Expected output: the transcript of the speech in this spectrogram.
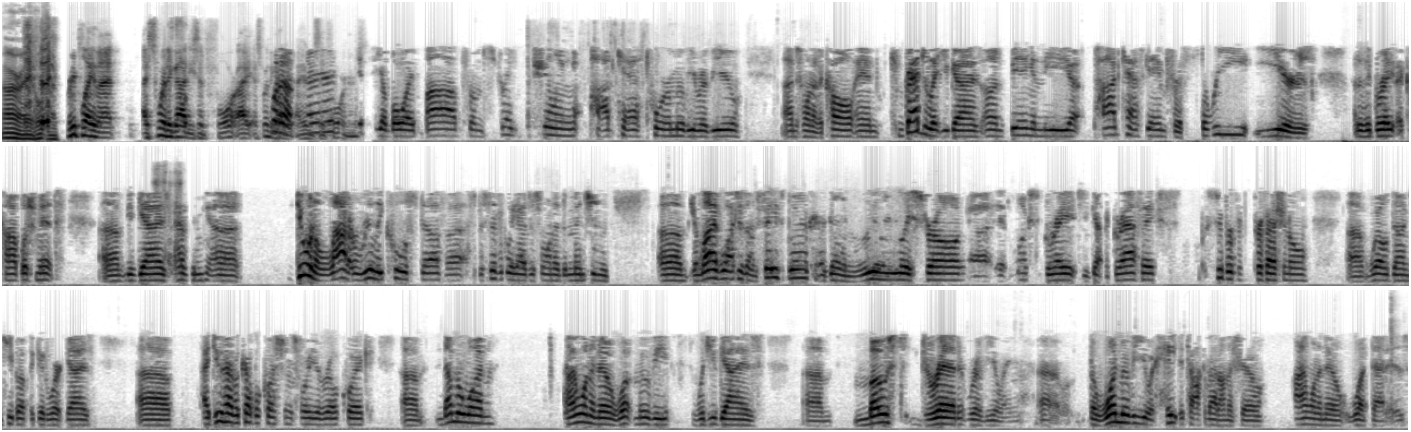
All right, hold on. Replay that. I swear to God, he said four. I, I swear to What God, up, I heard him say nerd? foreigners. It's your boy Bob from Straight Chilling Podcast Horror Movie Review. I just wanted to call and congratulate you guys on being in the uh, podcast game for three years. That is a great accomplishment. Um, you guys have been uh, doing a lot of really cool stuff. Uh, specifically, I just wanted to mention um, your live watches on Facebook are going really, really strong. Uh, it looks great. You've got the graphics, super professional. Uh, well done. Keep up the good work, guys. Uh, I do have a couple questions for you, real quick. Um, number one, I want to know what movie would you guys um, most dread reviewing? Uh, the one movie you would hate to talk about on the show. I want to know what that is.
